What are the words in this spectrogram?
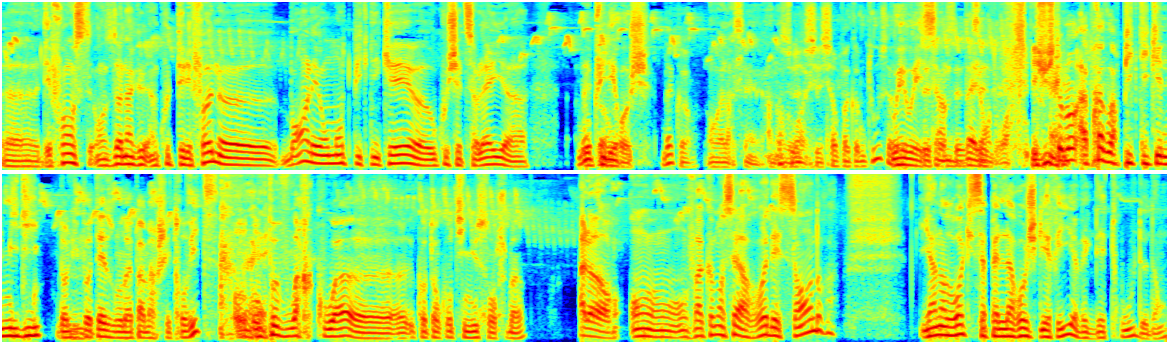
des fois on se, donne un, coup de téléphone. bon, allez, on monte pique-niquer au coucher de soleil depuis les roches. D'accord. Voilà, c'est un endroit. C'est sympa comme tout, ça. Oui, oui, c'est un bel endroit. Et justement, après avoir pique-niqué le midi, dans l'hypothèse où on n'a pas marché trop vite, on, peut voir quoi euh, quand on continue son chemin? Alors, on, va commencer à redescendre. Il y a un endroit qui s'appelle la Roche Guérie avec des trous dedans,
